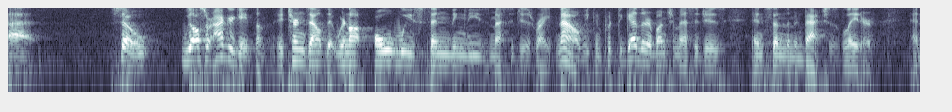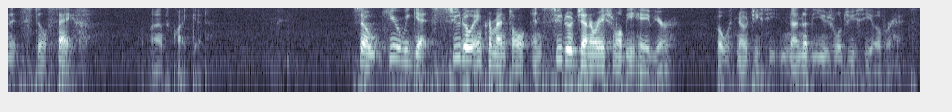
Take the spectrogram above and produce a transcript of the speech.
Uh, so we also aggregate them. It turns out that we're not always sending these messages right now. We can put together a bunch of messages and send them in batches later, and it's still safe. That's quite good. So here we get pseudo-incremental and pseudo-generational behavior, but with no GC, none of the usual GC overheads.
